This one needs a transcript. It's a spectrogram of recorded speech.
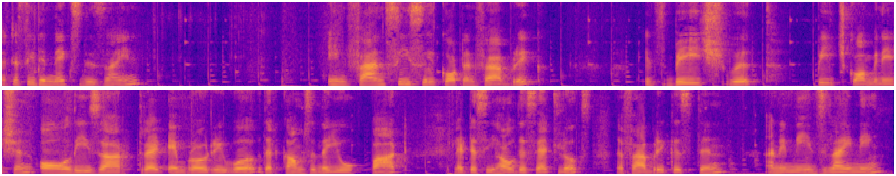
let us see the next design in fancy silk cotton fabric it's beige with peach combination. All these are thread embroidery work that comes in the yoke part. Let us see how the set looks. The fabric is thin and it needs lining.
